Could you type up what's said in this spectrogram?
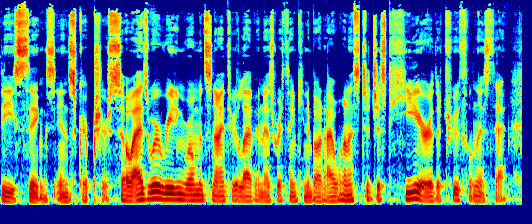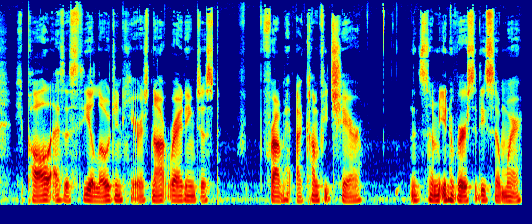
these things in Scripture. So, as we're reading Romans 9 through 11, as we're thinking about it, I want us to just hear the truthfulness that Paul, as a theologian here, is not writing just from a comfy chair in some university somewhere.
